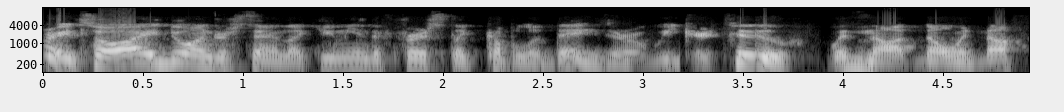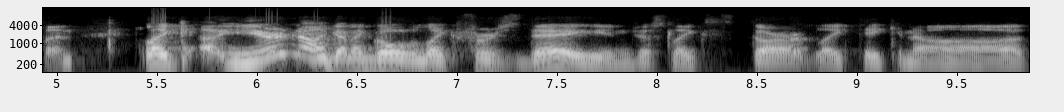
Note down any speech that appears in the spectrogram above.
All right, so I do understand. Like, you mean the first like couple of days or a week or two with Mhm. not knowing nothing? Like, uh, you're not gonna go like first day and just like start like taking a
